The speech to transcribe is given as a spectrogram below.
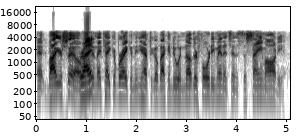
at, by yourself. Right. Then they take a break and then you have to go back and do another 40 minutes and it's the same audience.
